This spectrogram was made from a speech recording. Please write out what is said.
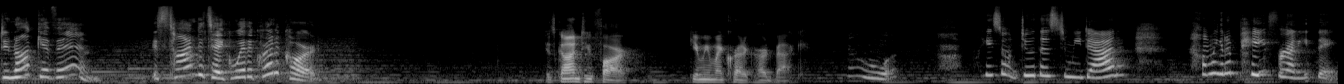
Do not give in. It's time to take away the credit card. It's gone too far. Give me my credit card back. No. Please don't do this to me, Dad. How am I gonna pay for anything?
